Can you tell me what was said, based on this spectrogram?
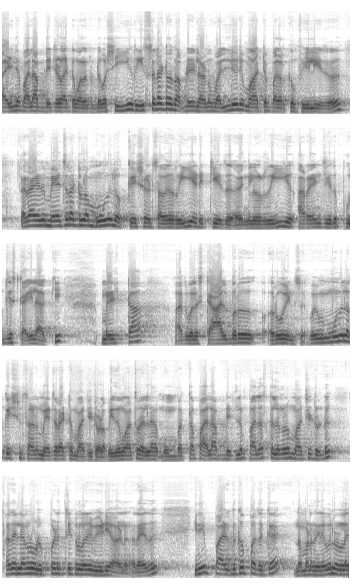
കഴിഞ്ഞ പല അപ്ഡേറ്റുകളായിട്ട് വന്നിട്ടുണ്ട്. പക്ഷേ ഈ റീസെന്റ് ആയിട്ട് വന്ന അപ്ഡേറ്റിലാണ് വലിയൊരു മാറ്റം പലർക്കും ഫീൽ ചെയ്തത്. അതായത് മേജറായിട്ടുള്ള മൂന്ന് ലൊക്കേഷൻസ് അവർ റീ എഡിറ്റ് ചെയ്ത് അല്ലെങ്കിൽ റീ അറേഞ്ച് ചെയ്ത് പുതിയ സ്റ്റൈലാക്കി മിൽട്ട അതുപോലെ സ്റ്റാൽബർ റൂയിൻസ് അപ്പോൾ മൂന്ന് ലൊക്കേഷൻസാണ് മേജറായിട്ട് മാറ്റിയിട്ടുള്ളത്. അപ്പോൾ ഇത് മാത്രമല്ല മുമ്പത്തെ പല അപ്ഡേറ്റിലും പല സ്ഥലങ്ങളും മാറ്റിയിട്ടുണ്ട്. അതെല്ലാം കൂടെ ഉൾപ്പെടുത്തിയിട്ടുള്ള ഒരു വീഡിയോ ആണ്. അതായത് ഇനി പതുക്കെ പതുക്കെ നമ്മുടെ നിലവിലുള്ള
